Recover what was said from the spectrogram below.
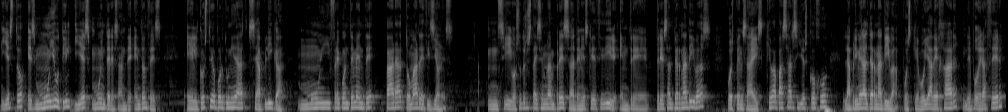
Y esto es muy útil y es muy interesante. Entonces, el coste de oportunidad se aplica muy frecuentemente para tomar decisiones. Mm, si vosotros estáis en una empresa, tenéis que decidir entre tres alternativas, pues pensáis, ¿qué va a pasar si yo escojo la primera alternativa? Pues que voy a dejar de poder hacer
